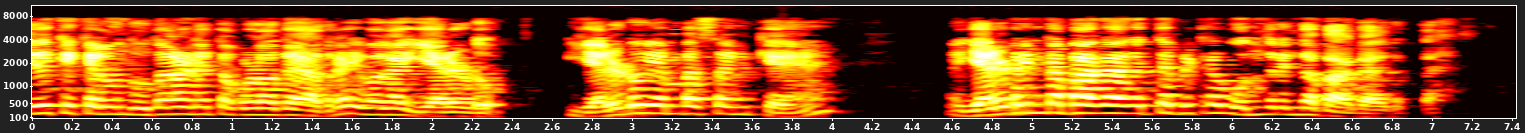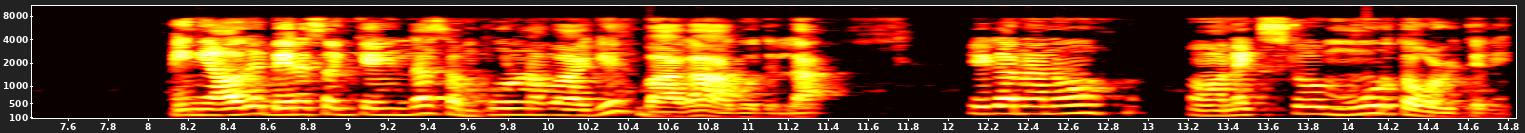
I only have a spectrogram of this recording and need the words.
ಇದಕ್ಕೆ ಕೆಲವೊಂದು ಉದಾಹರಣೆ ತಗೊಳ್ಳೋದೇ ಆದ್ರೆ ಇವಾಗ ಎರಡು. ಎರಡು ಎಂಬ ಸಂಖ್ಯೆ ಎರಡರಿಂದ ಭಾಗ ಆಗುತ್ತೆ, ಬಿಟ್ರೆ ಒಂದರಿಂದ ಭಾಗ ಆಗುತ್ತೆ. ಇನ್ ಯಾವುದೇ ಬೇರೆ ಸಂಖ್ಯೆಯಿಂದ ಸಂಪೂರ್ಣವಾಗಿ ಭಾಗ ಆಗೋದಿಲ್ಲ. ಈಗ ನಾನು ನೆಕ್ಸ್ಟ್ ಮೂರು ತಗೊಳ್ತೀನಿ.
